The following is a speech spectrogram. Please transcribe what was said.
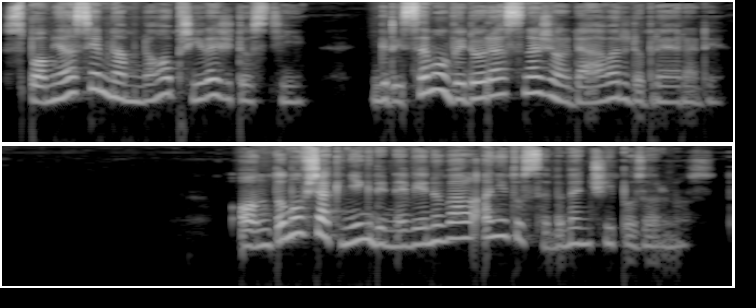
Vzpomněl si na mnoho příležitostí, kdy se mu Vidora snažil dávat dobré rady. On tomu však nikdy nevěnoval ani tu sebemenší pozornost.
